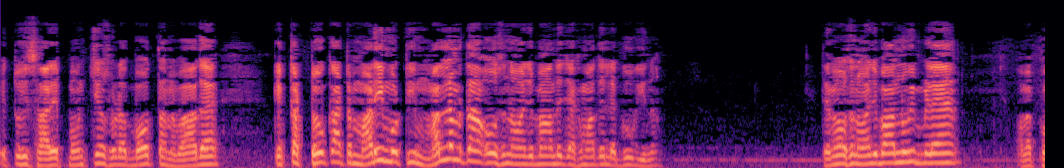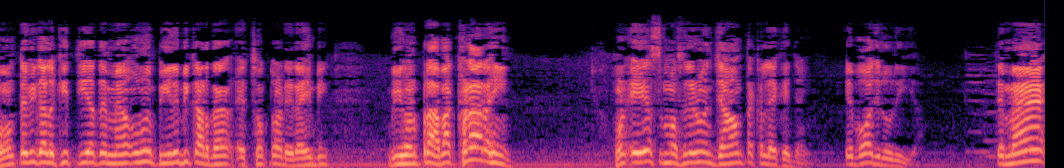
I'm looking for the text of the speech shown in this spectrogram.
ਇਹ ਤੁਸੀਂ ਸਾਰੇ ਪਹੁੰਚੇ ਹੋ, ਤੁਹਾਡਾ ਬਹੁਤ ਧੰਨਵਾਦ ਹੈ ਕਿ ਘੱਟੋ ਘੱਟ ਮਾੜੀ ਮੋਟੀ ਮੱਲਮ ਤਾਂ ਉਸ ਨੌਜਵਾਨ ਦੇ ਜ਼ਖਮਾਂ ਤੇ ਲੱਗੂਗੀ ਨਾ। ਤੇ ਮੈਂ ਉਸ ਨੌਜਵਾਨ ਨੂੰ ਵੀ ਮਿਲਿਆ ਮੈਂ ਫੋਨ ਤੇ ਵੀ ਗੱਲ ਕੀਤੀ ਆ ਤੇ ਮੈਂ ਉਹਨੂੰ ਅਪੀਲ ਵੀ ਕਰਦਾ ਇੱਥੋਂ ਤੁਹਾਡੇ ਰਾਹੀਂ ਵੀ ਵੀ ਹੁਣ ਭਰਾਵਾ ਖੜਾ ਰਹੀਂ। ਹੁਣ ਇਸ ਮਸਲੇ ਨੂੰ ਅੰਜਾਮ ਤੱਕ ਲੈ ਕੇ ਜਾਈ। ਇਹ ਬਹੁਤ ਜ਼ਰੂਰੀ ਆ। ਤੇ ਮੈਂ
